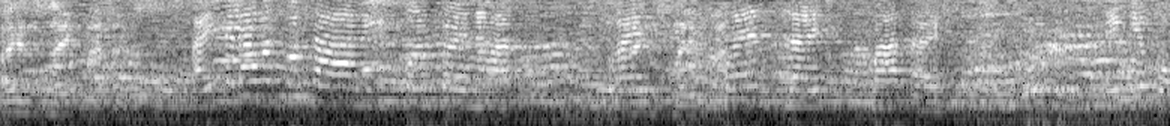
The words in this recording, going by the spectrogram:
Friends Life Matters. Ay, salamat po sa nag-sponsor na Friends, Friends Life Matters. Friends Life Matters. Thank you po.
